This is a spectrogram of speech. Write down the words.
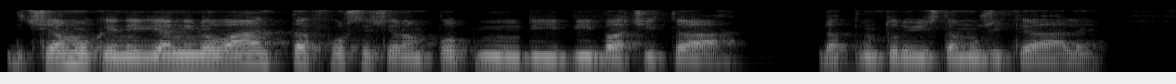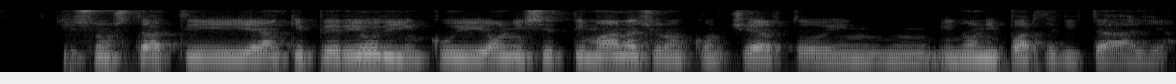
diciamo che negli anni 90 forse c'era un po' più di vivacità dal punto di vista musicale. Ci sono stati anche periodi in cui ogni settimana c'era un concerto in, in ogni parte d'Italia.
